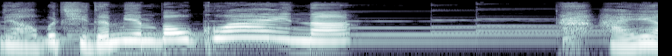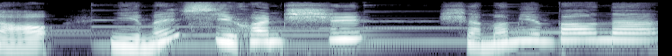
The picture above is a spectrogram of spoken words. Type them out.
了不起的面包怪呢？还有，你们喜欢吃什么面包呢？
